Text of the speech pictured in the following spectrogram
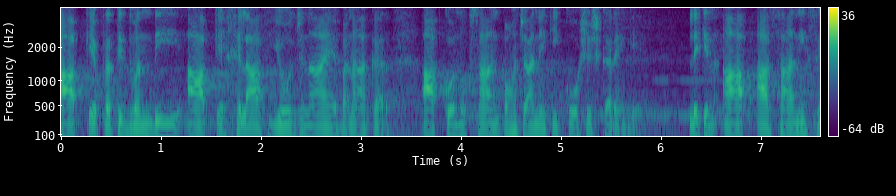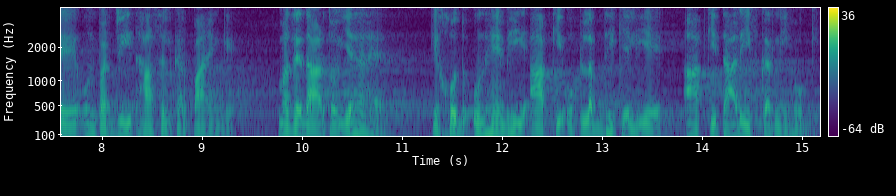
आपके प्रतिद्वंदी, आपके खिलाफ योजनाएँ बनाकर आपको नुकसान पहुँचाने की कोशिश करेंगे, लेकिन आप आसानी से उन पर जीत हासिल कर पाएँगे। मज़ेदार तो यह है कि खुद उन्हें भी आपकी उपलब्धि के लिए आपकी तारीफ़ करनी होगी।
